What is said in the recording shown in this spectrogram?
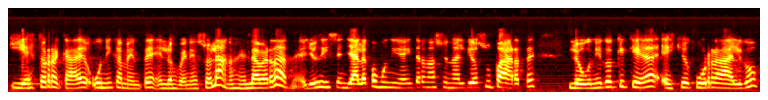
y esto recae únicamente en los venezolanos, es la verdad. Ellos dicen ya la comunidad internacional dio su parte, lo único que queda es que ocurra algo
